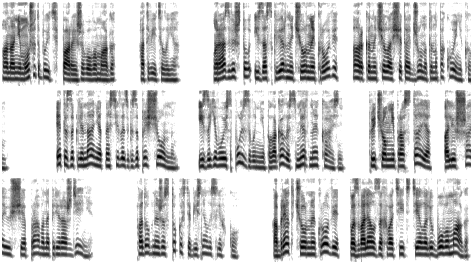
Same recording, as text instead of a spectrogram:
Она не может быть парой живого мага», — ответила я. Разве что из-за скверной черной крови Арка начала считать Джонатана покойником. Это заклинание относилось к запрещенным, и за его использование полагалась смертная казнь, причем не простая, а лишающая права на перерождение. Подобная жестокость объяснялась легко. Обряд черной крови позволял захватить тело любого мага,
